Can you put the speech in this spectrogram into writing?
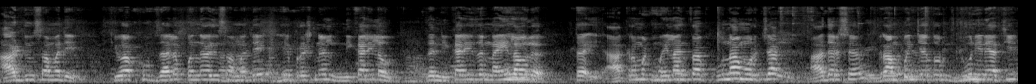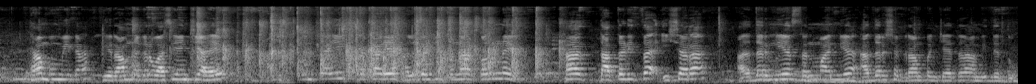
आठ दिवसामध्ये किंवा खूप झालं पंधरा दिवसामध्ये हे प्रश्न निकाली लावू. जर निकाली जर नाही लावलं तर आक्रमक महिलांचा पुन्हा मोर्चा आदर्श ग्रामपंचायतवर घेऊन येण्याची ठाम भूमिका ही रामनगरवासियांची आहे. आणि कोणत्याही प्रकारे हलगर्जीपणा करू नये हा तातडीचा इशारा आदरणीय सन्मान्य आदर्श ग्रामपंचायतीला आम्ही देतो.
